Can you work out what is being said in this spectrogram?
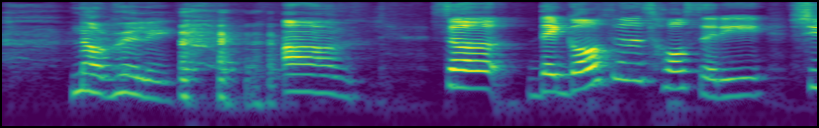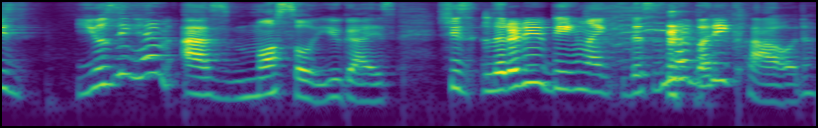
not really. um, so they go through this whole city. She's using him as muscle, you guys. She's literally being like, "This is my buddy Cloud.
